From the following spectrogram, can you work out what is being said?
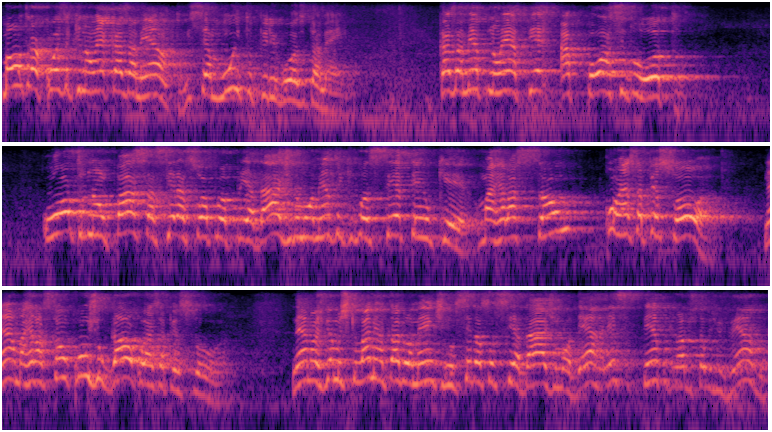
Uma outra coisa que não é casamento, isso é muito perigoso também. Casamento não é ter a posse do outro. O outro não passa a ser a sua propriedade no momento em que você tem o quê? Uma relação com essa pessoa, né? Uma relação conjugal com essa pessoa. Né? Nós vemos que, lamentavelmente, no seio da sociedade moderna, nesse tempo que nós estamos vivendo,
